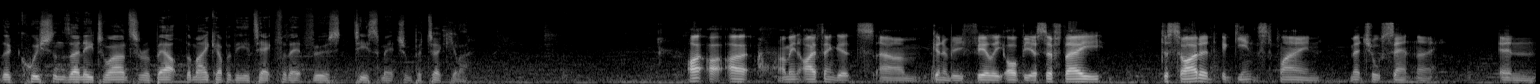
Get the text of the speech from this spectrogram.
the questions they need to answer about the makeup of the attack for that first Test match in particular? I, I, I mean, I think it's um, going to be fairly obvious if they decided against playing Mitchell Santner in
